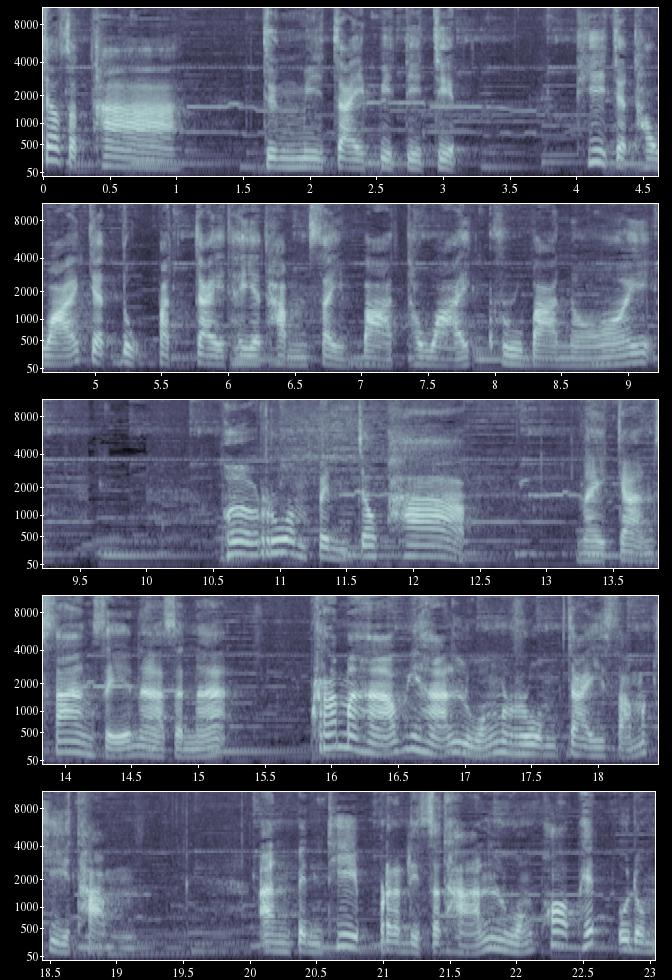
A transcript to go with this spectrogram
เจ้าศรัทธา จึงมีใจปิติจิต ที่จะถวายจตุปัจจัยทยธรรมใส่บาตรถวายครูบาน้อย เพื่อร่วมเป็นเจ้าภาพ ในการสร้างเสนาสนะ พระมหาวิหารหลวงรวมใจสามัคคีธรรม อันเป็นที่ประดิษฐานหลวงพ่อเพชรอุดม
